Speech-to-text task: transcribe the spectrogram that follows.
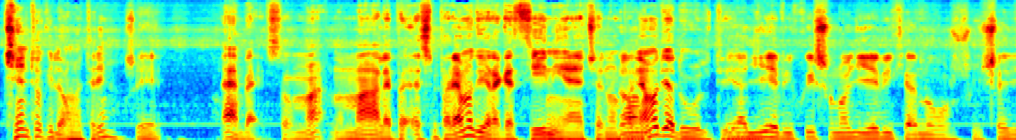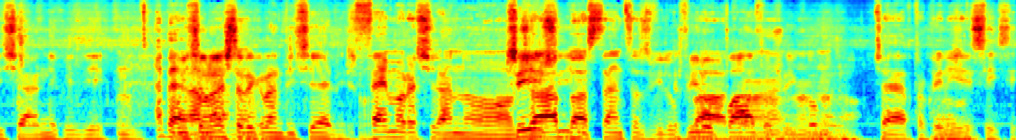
100 km? Sì. Eh beh, insomma, non male. Speriamo di ragazzini, eh? cioè non no, parliamo di adulti. E allievi, qui sono allievi che hanno sui 16 anni, quindi mm. eh beh, cominciano ad essere no. grandicelli. Il femore ce l'hanno sì, già sì, abbastanza sviluppato. Sviluppato, eh? sì, come mm, no. Certo, quindi eh, sì, sì.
